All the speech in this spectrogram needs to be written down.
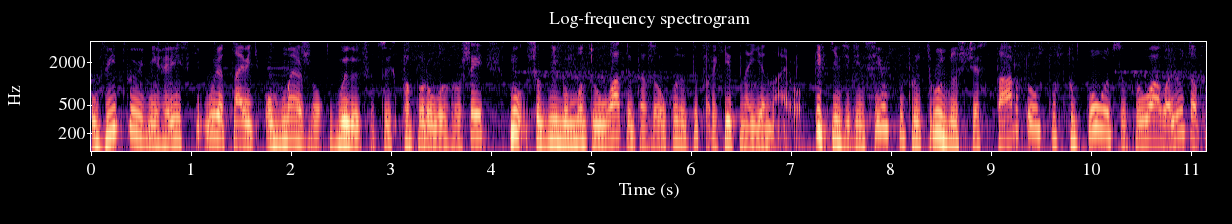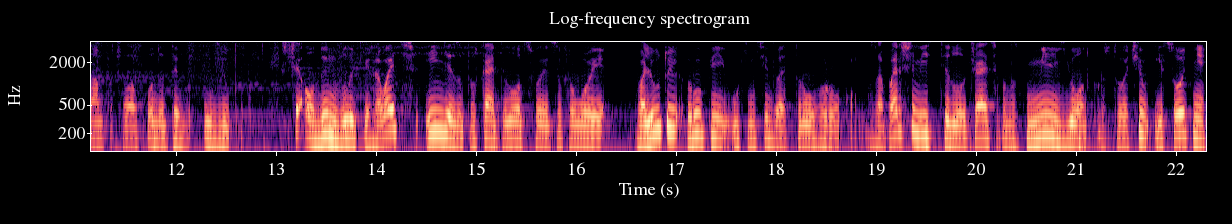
у відповідь нігерійський уряд навіть обмежував видачу цих паперових грошей, ну щоб ніби мотивувати та заохотити перехід на єнайру. І в кінці кінців, попри труднощі старту, поступово цифрова валюта там почала входити в ужиток. Ще один великий гравець Індія запускає пілот своєї цифрової валюти рупій у кінці 2022 року. За перші місяці долучається понад мільйон користувачів і сотні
